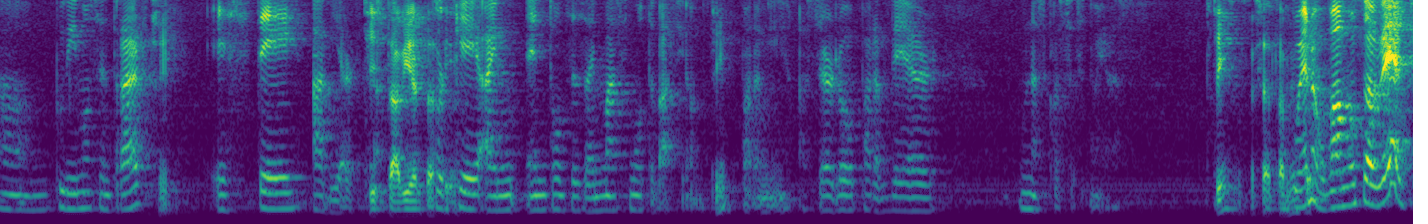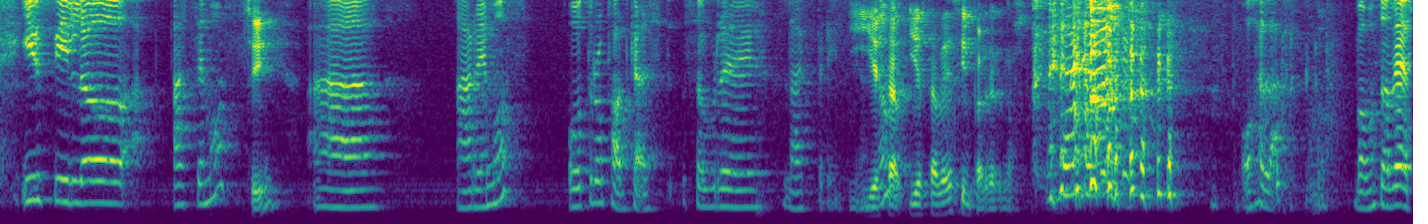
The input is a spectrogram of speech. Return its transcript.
um, pudimos entrar Sí, esté abierta. si está abierta, sí. Porque hay, entonces hay más motivación Sí. para mí hacerlo, para ver unas cosas nuevas. Sí, exactamente. Bueno, vamos a ver. Y si lo hacemos, Sí, ah, haremos otro podcast sobre la experiencia. y ¿no? esta, y esta vez sin perdernos. Ojalá. Vamos a ver.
